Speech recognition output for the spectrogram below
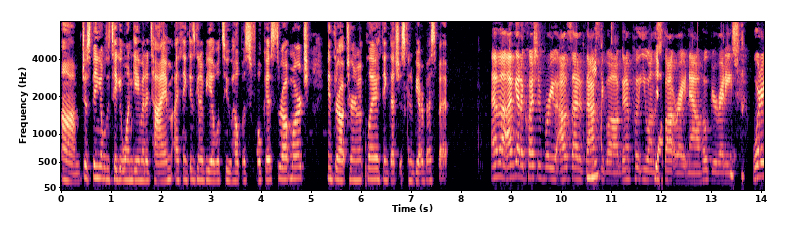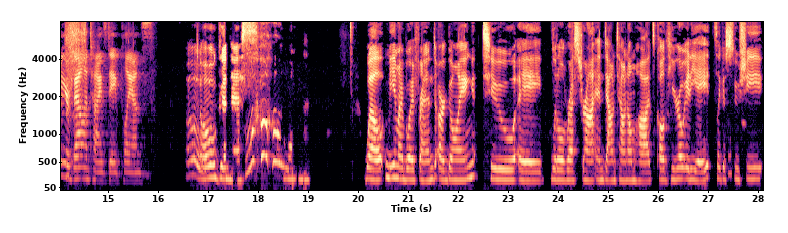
Um, just being able to take it one game at a time, I think, is going to be able to help us focus throughout March and throughout tournament play. I think that's just going to be our best bet. Emma, I've got a question for you outside of mm-hmm. basketball. Mm-hmm. I'm going to put you on the yeah. spot right now. Hope you're ready. What are your Valentine's Day plans? Oh, oh goodness. Well, me and my boyfriend are going to a little restaurant in downtown Omaha. It's called Hiro 88. It's like a sushi.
